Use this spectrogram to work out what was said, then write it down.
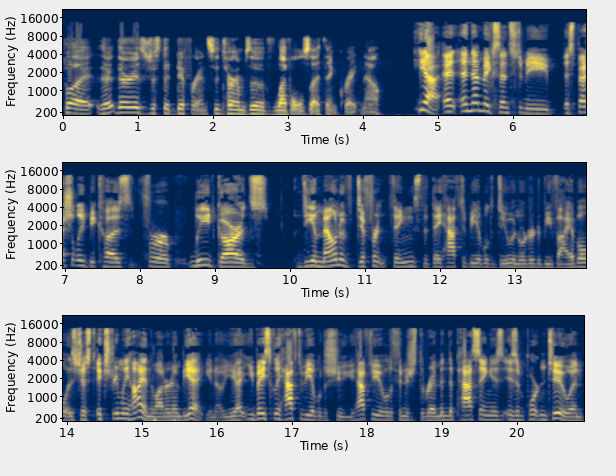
but there, there is just a difference in terms of levels, I think, right now. Yeah, and, and that makes sense to me, especially because for lead guards, the amount of different things that they have to be able to do in order to be viable is just extremely high in the modern NBA. You know, you you basically have to be able to shoot, you have to be able to finish the rim, and the passing is is important too. And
